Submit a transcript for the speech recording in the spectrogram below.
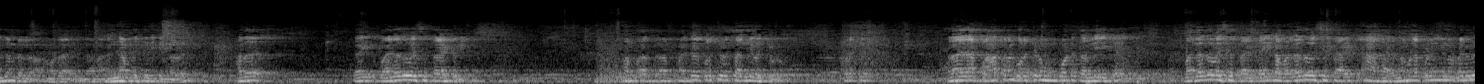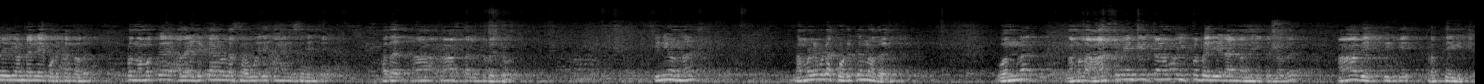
ഇതുണ്ടല്ലോ നമ്മുടെ എന്താണ് അന്നം വെച്ചിരിക്കുന്നത്. അത് വലതുവശത്തായിട്ട് വയ്ക്കും മറ്റേ കുറച്ചുകൂടെ തള്ളി വെച്ചോളൂ. കുറച്ച് അതായത് ആ പാത്രം കുറച്ചുകൂടെ മുമ്പോട്ട് തള്ളിയിട്ട് വലതുവശത്തായി കൈയുടെ വലതുവശത്തായിട്ട് ആഹാരം. നമ്മളെപ്പോഴും ഇങ്ങനെ വലതു കൈ കൊണ്ടല്ലേ കൊടുക്കുന്നത്? അപ്പൊ നമുക്ക് അത് എടുക്കാനുള്ള സൗകര്യത്തിനനുസരിച്ച് അത് ആ ആ സ്ഥലത്ത് വെച്ചോളൂ. ഇനിയൊന്ന് നമ്മളിവിടെ കൊടുക്കുന്നത് ഒന്ന് നമ്മൾ ആർക്ക് വേണ്ടിയിട്ടാണോ ഇപ്പൊ ബലിയിടാൻ വന്നിരിക്കുന്നത്? ആ വ്യക്തിക്ക് പ്രത്യേകിച്ച്.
